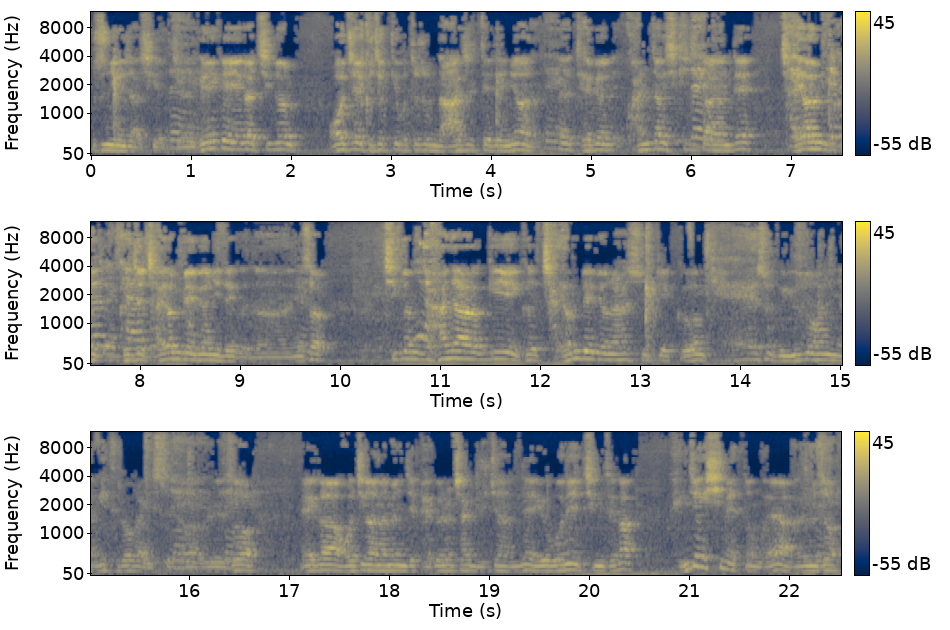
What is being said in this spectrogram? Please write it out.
무슨 얘기인지 아시겠죠? 네. 그러니까 얘가 지금 어제 그저께부터 좀 나아질 때 되면 네. 대변 관장시키지도 네. 않은데 자연 그, 자연스럽게 자연 배변이 되거든. 그래서 네. 지금 이제 한약이 그 자연 배변을 할 수 있게끔 계속 그 유도하는 약이 들어가 있어요. 네. 그래서 애가 어지간하면 이제 배변을 잘 유지하는데 요번에 증세가 굉장히 심했던 거야. 그러면서 네.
